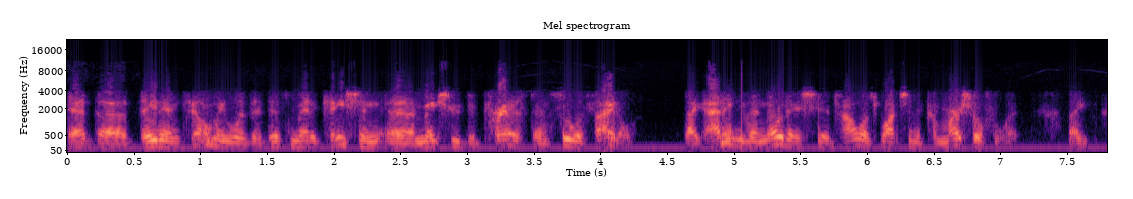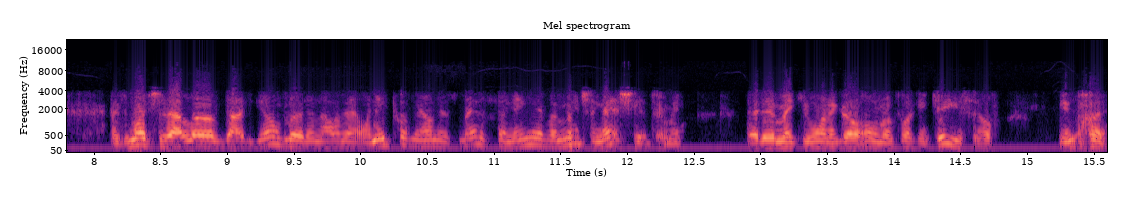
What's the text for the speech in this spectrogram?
that uh, they didn't tell me was that this medication uh, makes you depressed and suicidal. Like I didn't even know that shit. I was watching a commercial for it. Like as much as I love Dr. Youngblood and all that, when they put me on this medicine, they never mentioned that shit to me. That it make you want to go home and fucking kill yourself. You know,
